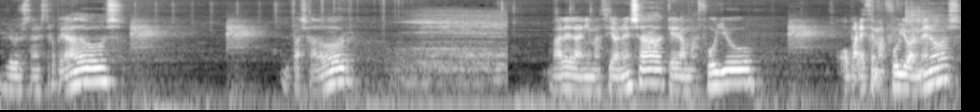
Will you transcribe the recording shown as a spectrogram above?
Los libros están estropeados. El pasador. Vale, la animación esa, que era Mafuyu. O parece Mafuyu al menos.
